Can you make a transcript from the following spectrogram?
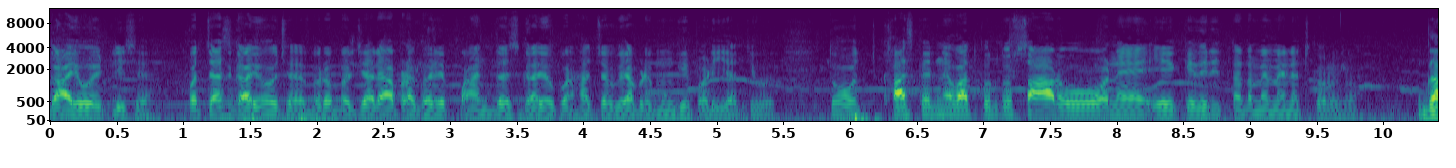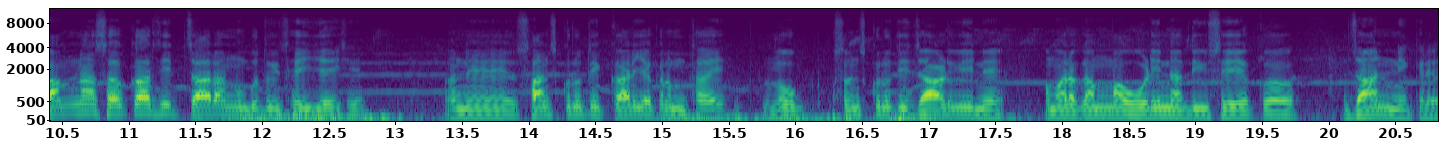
ગાયો એટલી છે? પચાસ ગાયો છે, બરાબર? જ્યારે આપણા ઘરે પાંચ, દસ ગાયો પણ સાચવવી આપણે મૂંઘી પડી જતી હોય. તો ખાસ કરીને વાત કરું તો સારો અને એ કેવી રીતના તમે મેનેજ કરો છો? ગામના સહકારથી જ ચારાનું બધું થઈ જાય છે અને સાંસ્કૃતિક કાર્યક્રમ થાય. લોક સંસ્કૃતિ જાળવીને અમારા ગામમાં હોળીના દિવસે એક જાન નીકળે.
